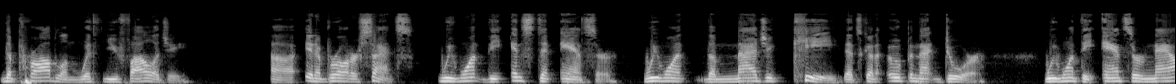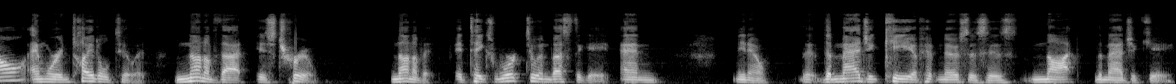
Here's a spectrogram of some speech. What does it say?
the problem with ufology uh, in a broader sense. We want the instant answer. We want the magic key that's going to open that door. We want the answer now, and we're entitled to it. None of that is true. None of it. It takes work to investigate, and you know the the magic key of hypnosis is not the magic key.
